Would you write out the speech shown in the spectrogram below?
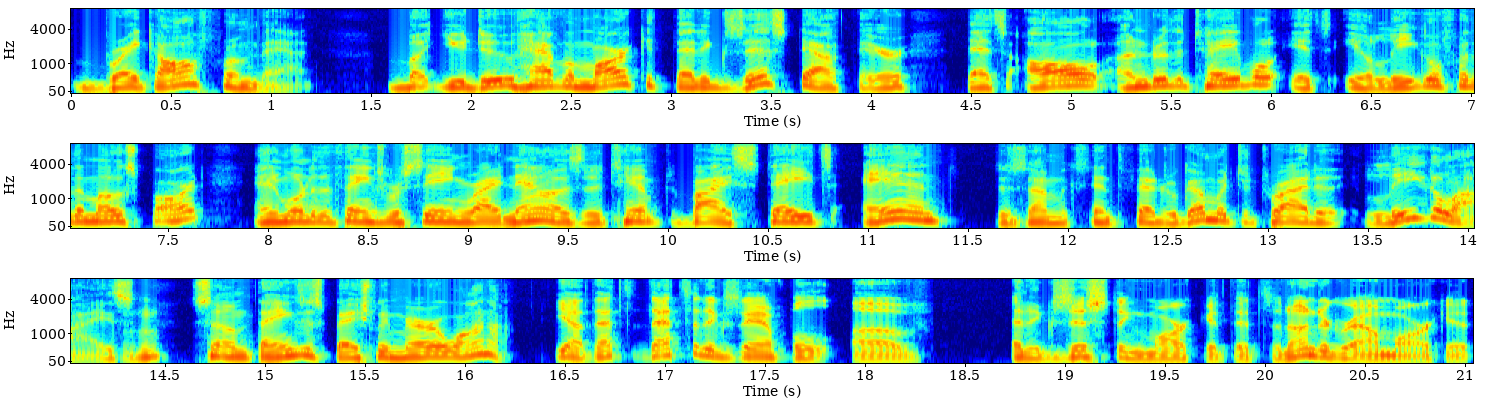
break off from that. But you do have a market that exists out there that's all under the table. It's illegal for the most part. And one of the things we're seeing right now is an attempt by states and to some extent the federal government to try to legalize Mhm. some things, especially marijuana. Yeah, that's that's an example of an existing market that's an underground market,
